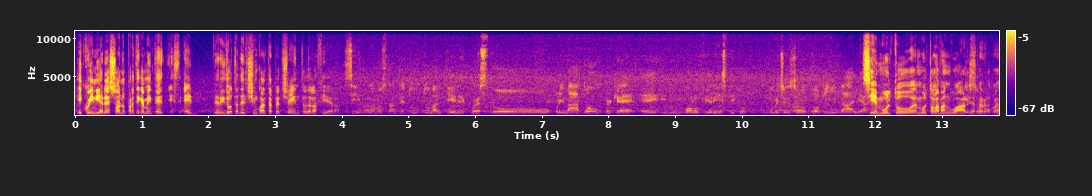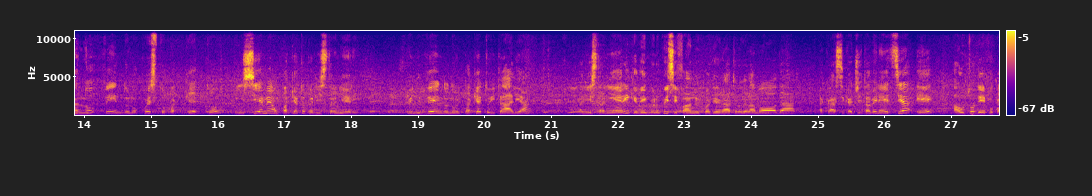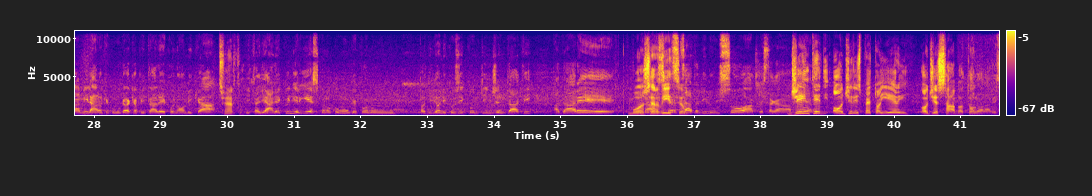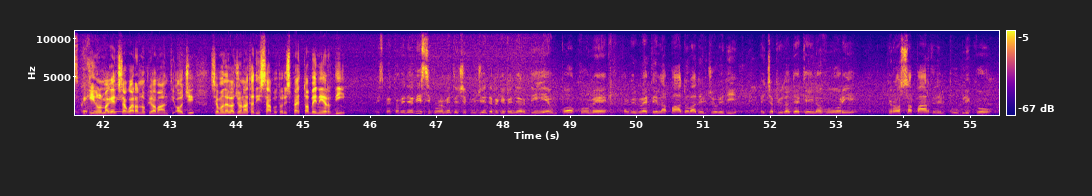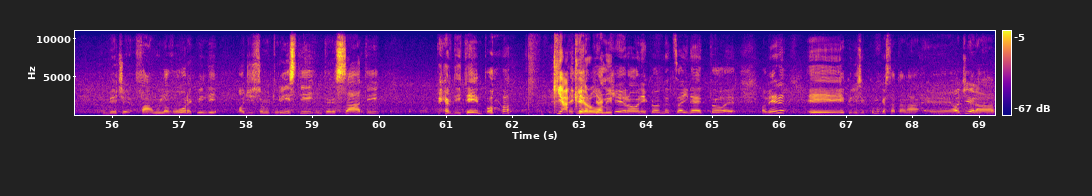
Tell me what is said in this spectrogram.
E quindi adesso hanno praticamente è, ridotta del 50% della fiera. Sì, ma nonostante tutto mantiene questo primato perché è in un polo fieristico come ce ne sono pochi in Italia. Sì, è molto, è molto all'avanguardia per quello. vendono questo pacchetto insieme a un pacchetto per gli stranieri. Quindi vendono il pacchetto Italia agli stranieri che vengono qui, si fanno il quadrilatero della moda, la classica gita a Venezia e autodepoca a Milano che comunque è la capitale economica Certo. italiana e quindi riescono comunque con un padiglioni così contingentati a dare Buon una servizio. di lusso a questa Gente di oggi rispetto a ieri, oggi è sabato. Allora, chi non magari ci sta guardando più avanti. Oggi siamo nella giornata di sabato. Rispetto a venerdì, Rispetto a venerdì sicuramente c'è più gente perché venerdì è un po' come tra virgolette la Padova del giovedì, è già più da addetti ai lavori, grossa parte del pubblico invece fa un lavoro e quindi oggi ci sono turisti interessati, perdi tempo, chiacchieroni. chiacchieroni con zainetto, eh, va bene? E quindi comunque è stata una, eh, oggi è una,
